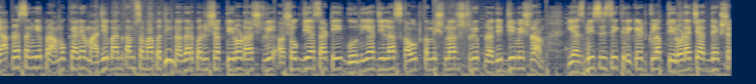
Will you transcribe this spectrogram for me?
या प्रसंगी प्रामुख्याने माजी बांधकाम सभापती नगर परिषद तिरोडा श्री अशोकजी गोंदिया जिल्हा scout commissioner Shri Pradeepji Meshram S B C C cricket club तिरोड्याचे अध्यक्ष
